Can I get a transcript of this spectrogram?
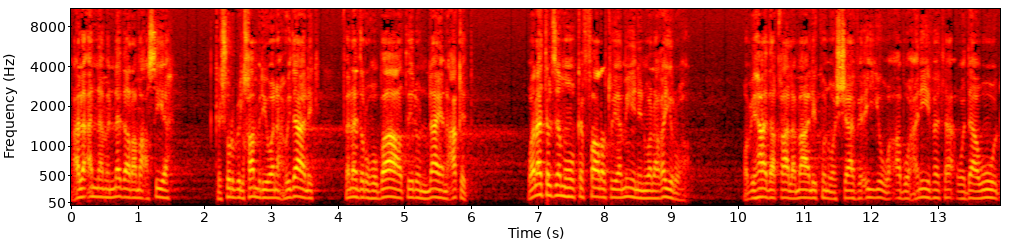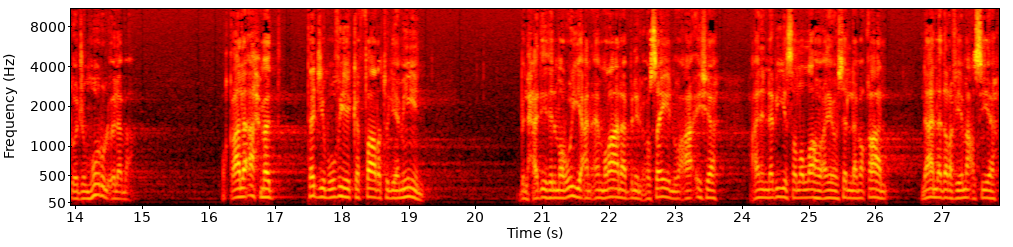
على أن من نذر معصية كشرب الخمر ونحو ذلك فنذره باطل لا ينعقد ولا تلزمه كفارة يمين ولا غيرها. وبهذا قال مالك والشافعي وأبو حنيفة وداود وجمهور العلماء. وقال أحمد تجب فيه كفارة اليمين. بالحديث المروي عن عمران بن الحسين وعائشة عن النبي صلى الله عليه وسلم قال لا نذر في معصية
